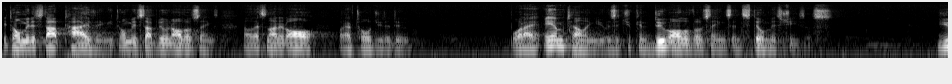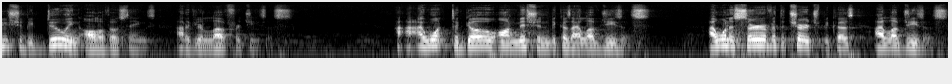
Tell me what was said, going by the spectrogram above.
He told me to stop tithing. He told me to stop doing all those things. No, that's not at all what I've told you to do. But what I am telling you is that you can do all of those things and still miss Jesus. You should be doing all of those things out of your love for Jesus. I, I want to go on mission because I love Jesus. I want to serve at the church because I love Jesus.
